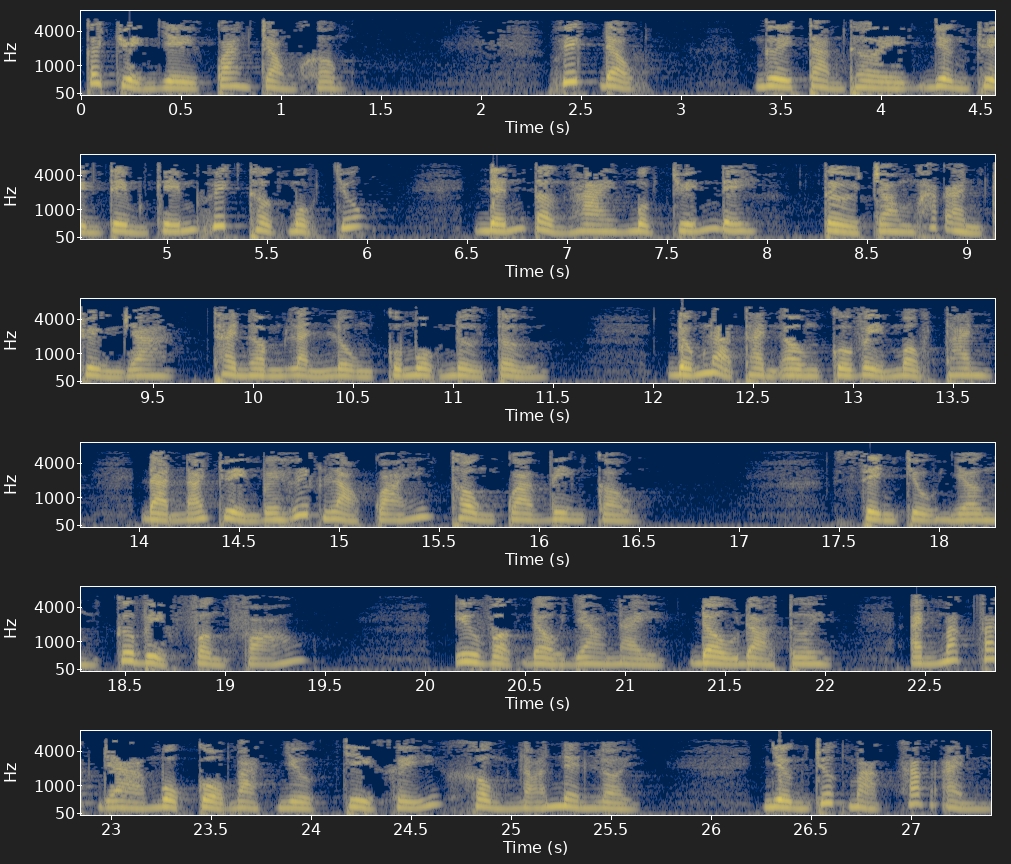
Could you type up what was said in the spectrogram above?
có chuyện gì quan trọng không? Huyết độc, người tạm thời dừng chuyện tìm kiếm huyết thực một chút, đến tầng 2 một chuyến đi, từ trong hắc ảnh truyền ra thanh âm lạnh lùng của một nữ tử. Đúng là thanh âm của vị Mộc Thanh đã nói chuyện với huyết lão quái thông qua viên cầu. Xin chủ nhân cứ việc phân phó. Yêu vật đầu dao này, đầu đỏ tươi, ánh mắt phát ra một cổ mạc nhược chi khí không nói nên lời. Nhưng trước mặt hắc ảnh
